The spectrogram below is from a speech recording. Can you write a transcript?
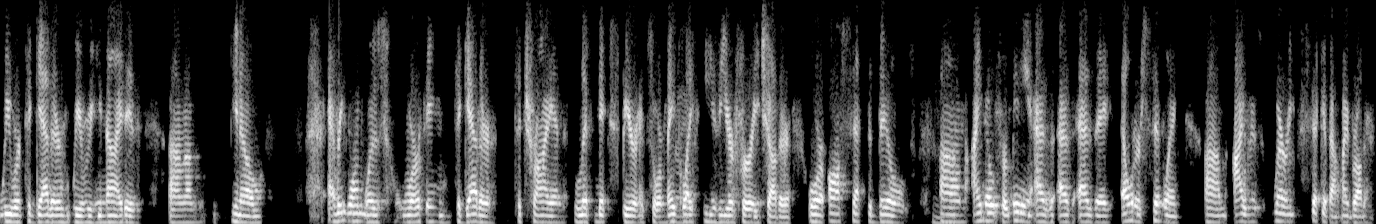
we were together, we were united. Um, you know, everyone was working together to try and lift Nick's spirits or make right. life easier for each other or offset the bills. Mm-hmm. Um, I know for me as as as a elder sibling, um, I was worried sick about my brother.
